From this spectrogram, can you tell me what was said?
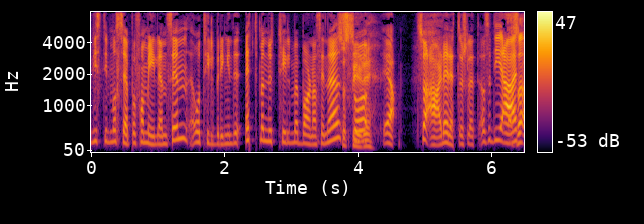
hvis de må se på familien sin og tilbringe ett minutt til med barna sine, Så spyr de. Ja, så er det rett og slett Altså, de er Altså,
